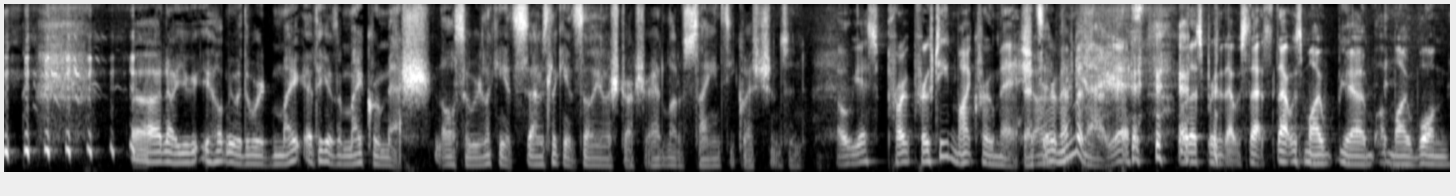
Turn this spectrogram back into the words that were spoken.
uh, no, you, you helped me with the word. Mi- I think it was a micro mesh. Also, we were looking at. I was looking at cellular structure. I had a lot of sciencey questions and. Oh yes, Pro- protein micro mesh. I it. remember now. Yes, well, that's brilliant. That was that. That was my yeah my one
